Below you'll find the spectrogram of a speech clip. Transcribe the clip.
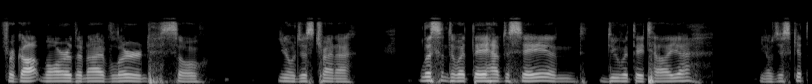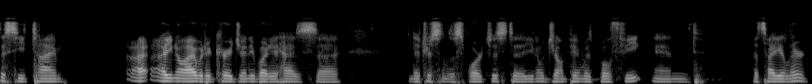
forgot more than I've learned. So you know, just trying to listen to what they have to say and do what they tell you. You know, just get the seat time. I, I you know I would encourage anybody that has uh, an interest in the sport just to you know jump in with both feet and that's how you learn.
